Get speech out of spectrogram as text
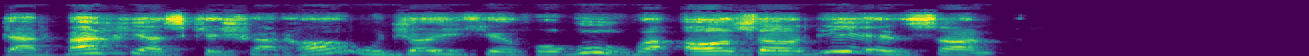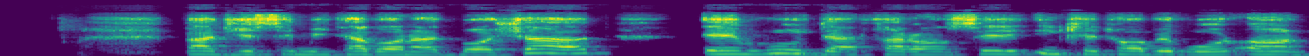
در برخی از کشورها اونجایی که حقوق و آزادی انسان برجسته می‌تواند باشد امروز در فرانسه این کتاب قرآن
